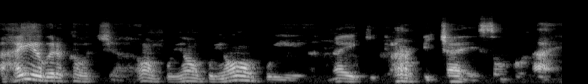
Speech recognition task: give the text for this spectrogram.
Ahaya Viracocha. Ompui, ompui, ompui. Nike, arpi chai, sonkolai.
